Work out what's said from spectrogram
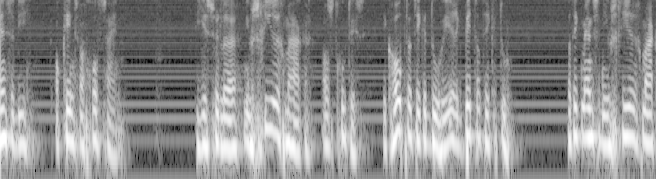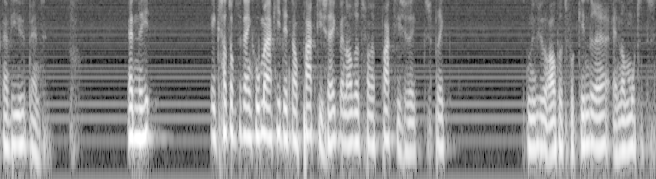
Mensen die al kind van God zijn. Die je zullen nieuwsgierig maken als het goed is. Ik hoop dat ik het doe, Heer. Ik bid dat ik het doe. Dat ik mensen nieuwsgierig maak naar wie u bent. En ik zat ook te denken, hoe maak je dit nou praktisch? Ik ben altijd van het praktische. Ik spreek nu altijd voor kinderen. En dan moet het...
